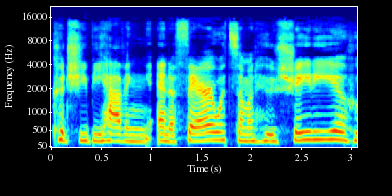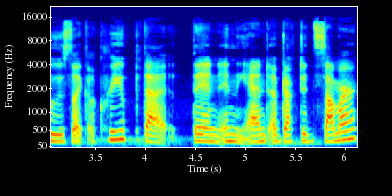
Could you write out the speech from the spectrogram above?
Could she be having an affair with someone who's shady, who's like a creep that then in the end abducted Summer?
